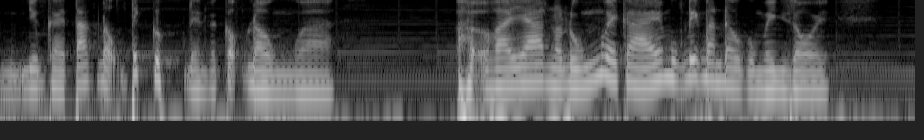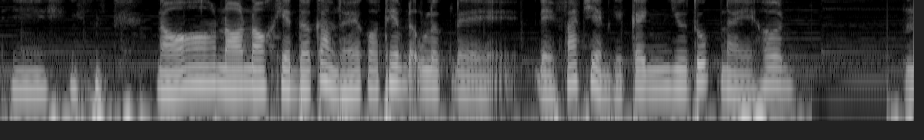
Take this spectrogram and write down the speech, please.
những cái tác động tích cực đến với cộng đồng và ở và yeah, nó đúng với cái mục đích ban đầu của mình rồi thì nó nó nó khiến tớ cảm thấy có thêm động lực để để phát triển cái kênh YouTube này hơn. Ừ.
